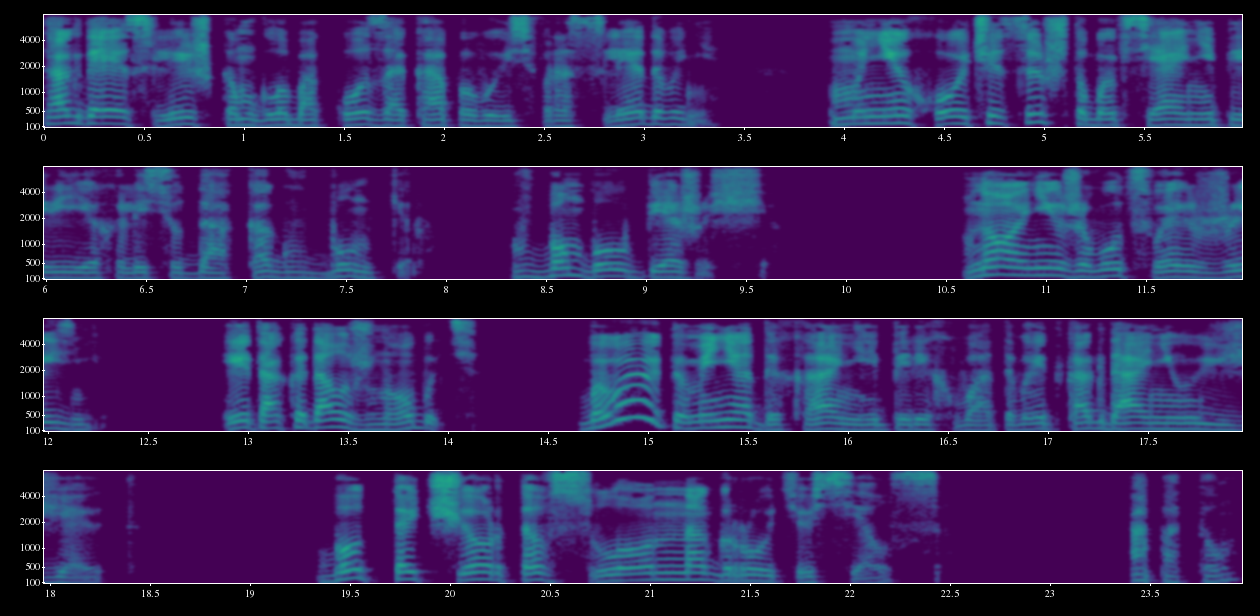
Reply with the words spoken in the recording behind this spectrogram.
Когда я слишком глубоко закапываюсь в расследование, мне хочется, чтобы все они переехали сюда, как в бункер, в бомбоубежище но они живут своей жизнью, и так и должно быть. Бывает, у меня дыхание перехватывает, когда они уезжают. Будто чертов слон на грудь уселся. А потом?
